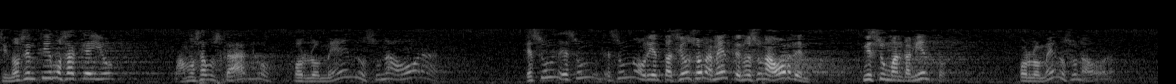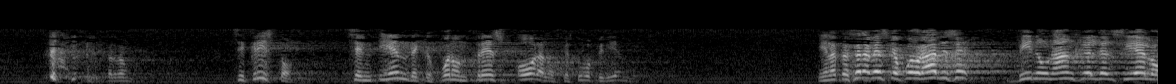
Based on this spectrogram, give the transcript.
si no sentimos aquello, vamos a buscarlo. Por lo menos una hora. Es, un, es, un, es una orientación solamente, no es una orden, ni es un mandamiento. Por lo menos una hora. Perdón. Si Cristo se entiende que fueron tres horas las que estuvo pidiendo. Y en la tercera vez que fue a orar, dice, vino un ángel del cielo.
